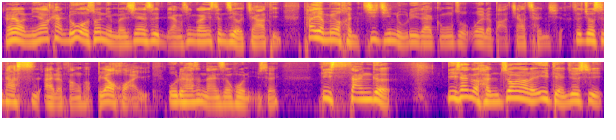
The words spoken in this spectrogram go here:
还有你要看，如果说你们现在是两性关系，甚至有家庭，他有没有很积极努力在工作，为了把家撑起来？这就是他示爱的方法。不要怀疑，无论他是男生或女生。第三个。第三个很重要的一点就是，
